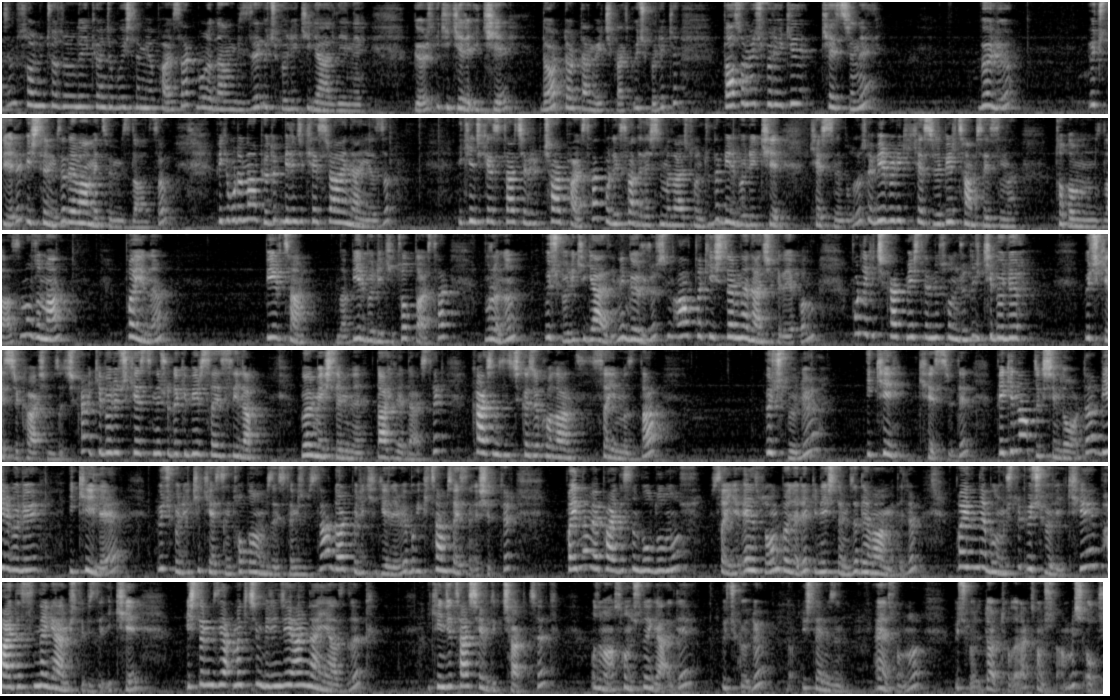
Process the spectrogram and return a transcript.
Öğrencim sorunun çözümünde ilk önce bu işlemi yaparsak buradan bize 3 bölü 2 geldiğini görürüz. 2 kere 2 4. 4'ten beri çıkarttık 3 bölü 2. Daha sonra 3 bölü 2 kesrini bölü 3 diyerek işlemimize devam etmemiz lazım. Peki burada ne yapıyorduk? Birinci kesri aynen yazıp ikinci kesri ters çevirip çarparsak buradaki sadeleştirmeler sonucunda 1 bölü 2 kesrini buluruz. Ve 1 bölü 2 kesriyle bir tam sayısını toplamamız lazım. O zaman payını 1 tamla 1 bölü 2 toplarsak buranın 3 bölü 2 geldiğini görürüz. Şimdi alttaki işlemi neden şekilde yapalım? Buradaki çıkartma işleminin sonucunda 2 bölü 3 kesri karşımıza çıkar. 2 bölü 3 kesrini şuradaki bir sayısıyla bölme işlemine dahil edersek karşımıza çıkacak olan sayımız da 3 bölü 2 kesridir. Peki ne yaptık şimdi orada? 1 bölü 2 ile 3 bölü 2 kesrini toplamamızı istemiş bizden. 4 bölü 2 gelir ve bu iki tam sayısına eşittir. Payını ve paydasını bulduğumuz sayıyı en son bölerek yine işlemimize devam edelim. Payını ne bulmuştuk? 3 bölü 2. Paydası ne gelmişti bize? 2. İşlemimizi yapmak için birinciyi aynen yazdık. İkinciyi ters çevirdik çarptık. O zaman sonuç ne geldi? 3 bölü 4. İşlemimizin en sonu 3 bölü 4 olarak sonuçlanmış olur.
